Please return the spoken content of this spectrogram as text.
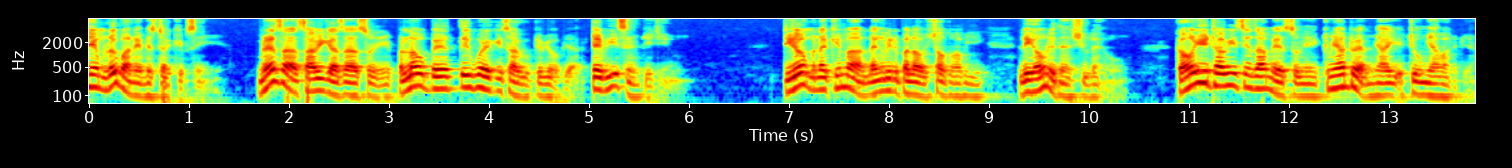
ညံမလုပ်ပါနဲ့မစ္စတာဂစ်ဆင်မနက်စာစားပြီးကစားဆိုရင်ဘလောက်ပဲသေးဝဲတဲ့ကိစ္စကိုပြောပြောပြတက်ပြီးအဆင်ပြေခြင်းဒီတော့မနက်ခင်းမှလမ်းကလေးတစ်ပတ်လောက်ရှောက်သွားပြီးလေကောင်းလေတန်းရှူလိုက်အောင်ခေါင်းရည်ထားပြီးစဉ်းစားမယ်ဆိုရင်ခမည်းတော်အများကြီးအကျိုးများပါတယ်ဗျာ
